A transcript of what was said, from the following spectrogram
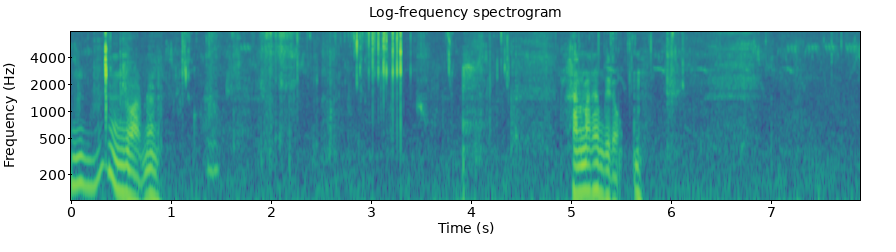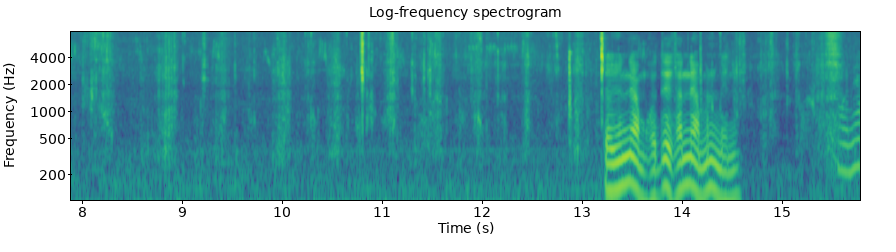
อืมหนวดนั่นหันมาทางพี่ดอก อืมแต่อยันเนี่ยเขาตีขันเนี่ยมันเหม็นำวันนี้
